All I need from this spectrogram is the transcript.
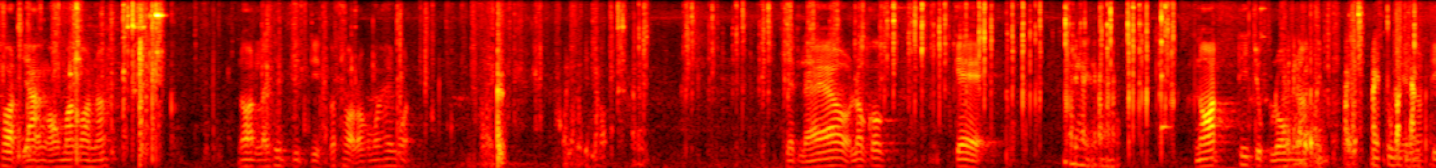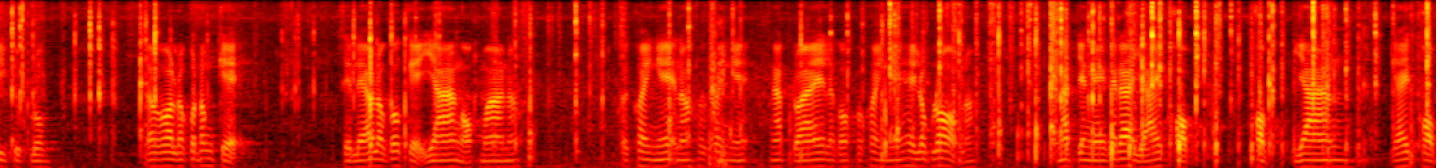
ถอดยางออกมาก่อนเนาะน็อตอะไรที่ติดติดๆก็ถอดออกมาให้หมด เสร็จแล้วเราก็แกะน็อตที่จุกลมเนาะไปตู้แกะดังน็อตที่จุกลม แล้วก็เราก็ต้องแกะ เสร็จแล้วเราก็แกะยางออกมาเนาะค่อยๆแงะเนาะค่อยๆแงะงัดไว้แล้วก็ค่อยๆแงะให้รอบๆเนาะงัดยังไงก็ได้อย่าให้ขอบขอบยางอย่าให้ขอบ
